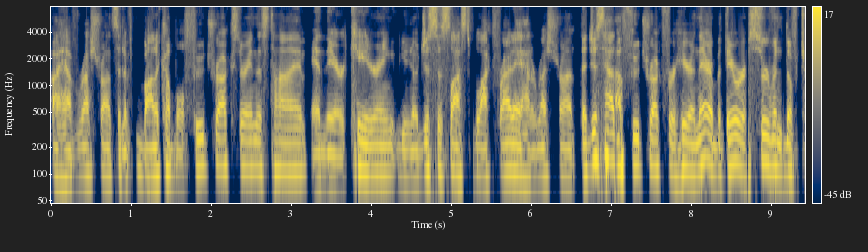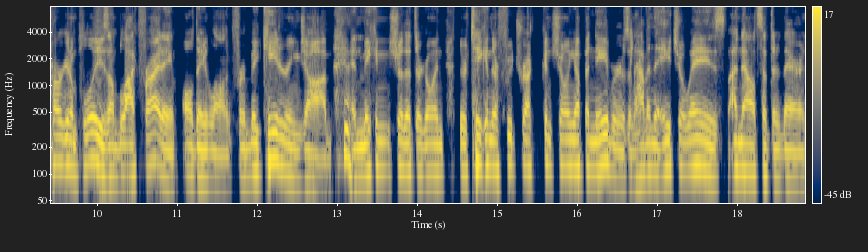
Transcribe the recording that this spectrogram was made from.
I have restaurants that have bought a couple of food trucks during this time and they're catering. You know, just this last Black Friday, I had a restaurant that just had a food truck for here and there, but they were serving the Target employees on Black Friday all day long for a big catering job and making sure that they're going, they're taking their food truck and showing up in neighbors and having the HOAs announce that they're there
